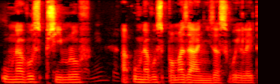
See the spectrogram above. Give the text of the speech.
únavu z přímluv a únavu z pomazání za svůj lid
